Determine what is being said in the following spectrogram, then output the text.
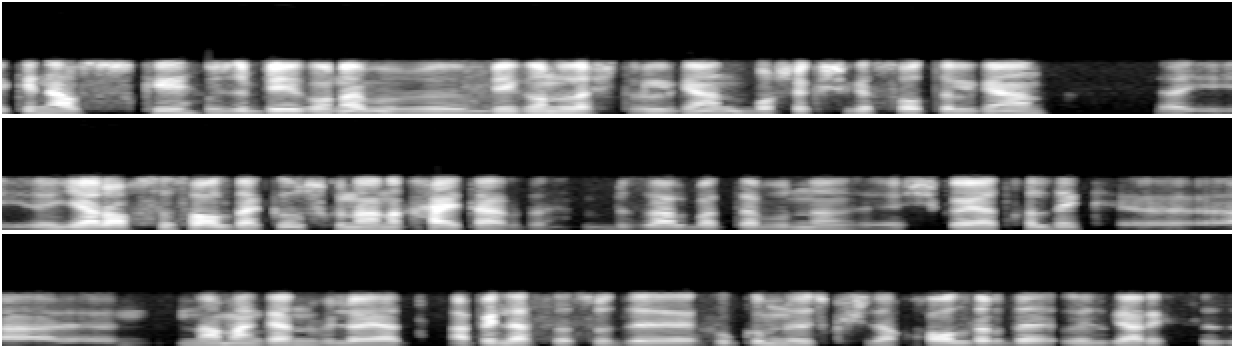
Lekin afsuski o'zi begona e, begonalashtirilgan boshqa kishiga sotilgan yaroqsiz holdagi uskunani qaytardi. Biz albatta bundan shikoyat qildik. E, namangan viloyat apellyatsiya sudi hukmni o'z kuchida qoldirdi. O'zgarishsiz.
